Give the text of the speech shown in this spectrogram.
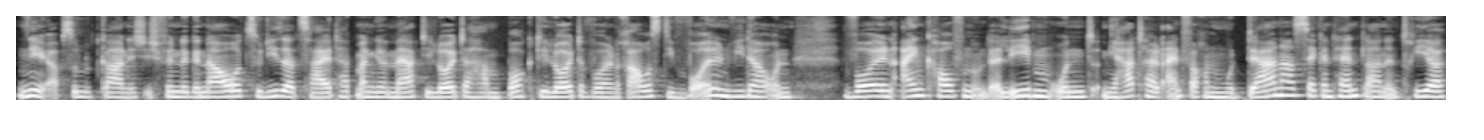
Nee, absolut gar nicht. Ich finde, genau zu dieser Zeit hat man gemerkt, die Leute haben Bock, die Leute wollen raus, die wollen wieder und wollen einkaufen und erleben. Und mir hat halt einfach ein moderner Secondhand-Laden in Trier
